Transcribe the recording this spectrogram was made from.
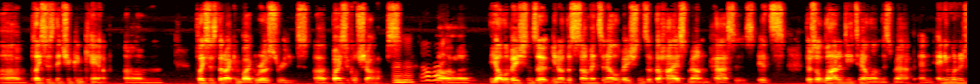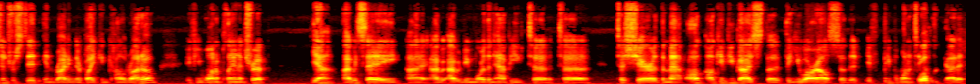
um, places that you can camp, um, places that I can buy groceries, uh, bicycle shops, hmm All right. uh, the elevations of you know the summits and elevations of the highest mountain passes it's there's a lot of detail on this map and anyone who's interested in riding their bike in colorado if you want to plan a trip yeah i would say i I would be more than happy to to to share the map i'll i'll give you guys the the url so that if people want to take Well- a look at it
